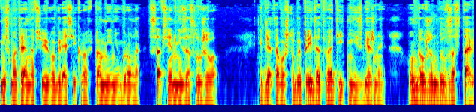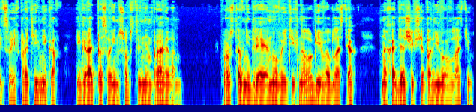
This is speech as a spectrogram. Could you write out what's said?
несмотря на всю его грязь и кровь, по мнению Грона, совсем не заслуживал. И для того, чтобы предотвратить неизбежное, он должен был заставить своих противников играть по своим собственным правилам, просто внедряя новые технологии в областях, находящихся под его властью,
